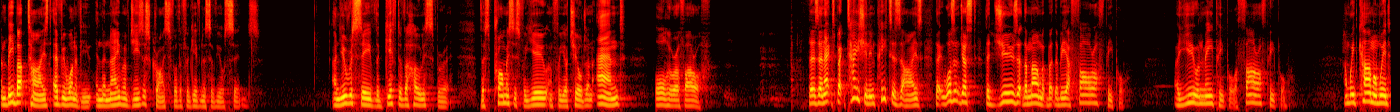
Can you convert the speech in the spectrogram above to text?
and be baptized, every one of you, in the name of Jesus Christ for the forgiveness of your sins. And you receive the gift of the Holy Spirit. This promise is for you and for your children and all who are far off. There's an expectation in Peter's eyes that it wasn't just the Jews at the moment, but there'd be a far off people, a you and me people, a far off people. And we'd come and we'd,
